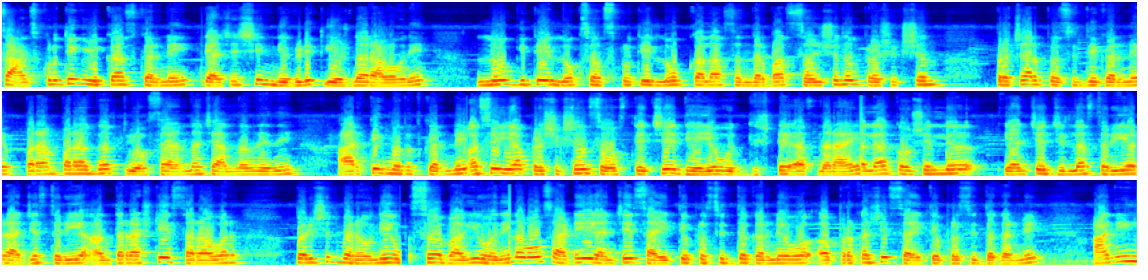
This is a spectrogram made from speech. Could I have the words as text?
सांस्कृतिक विकास करणे त्याच्याशी निगडीत योजना राबवणे लोकगीते लोकसंस्कृती लोककला संदर्भात संशोधन प्रशिक्षण प्रचार प्रसिद्धी करणे परंपरागत व्यवसायांना चालना देणे आर्थिक मदत करणे असे या प्रशिक्षण संस्थेचे ध्येय उद्दिष्टे असणार आहे. कला कौशल्य यांचे जिल्हास्तरीय राज्यस्तरीय आंतरराष्ट्रीय स्तरावर परिषद भरवणे सहभागी होणे भाऊ साठे यांचे साहित्य प्रसिद्ध करणे व अप्रकाशित साहित्य प्रसिद्ध करणे आणि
